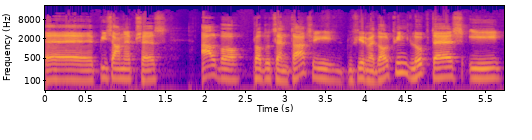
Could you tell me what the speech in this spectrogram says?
e, pisane przez albo producenta, czyli firmę Dolphin, lub też i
